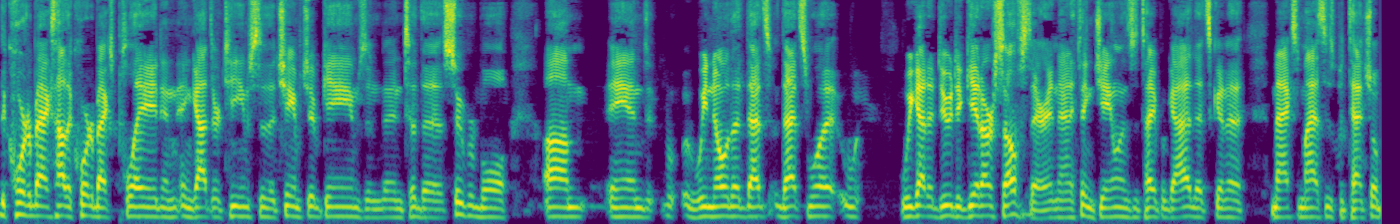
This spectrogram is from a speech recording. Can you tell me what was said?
the quarterbacks, how the quarterbacks played and, and got their teams to the championship games and, and to the Super Bowl. Um, and we know that that's that's what we got to do to get ourselves there. And I think Jalen's the type of guy that's going to maximize his potential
